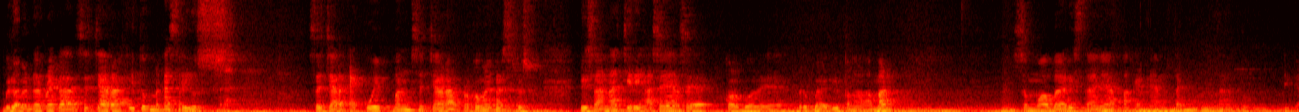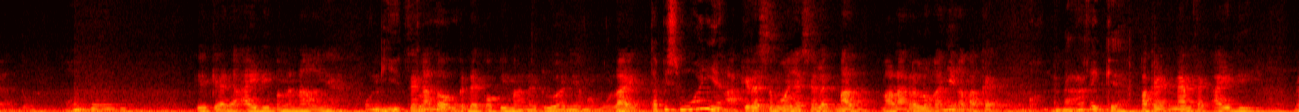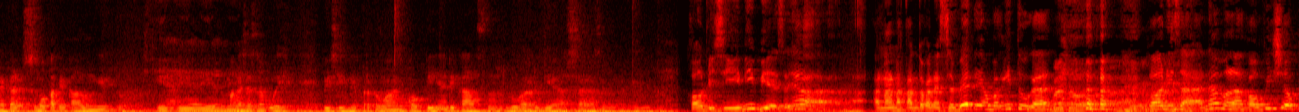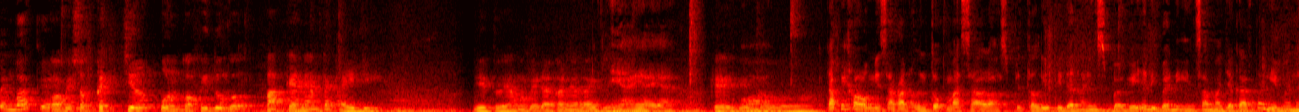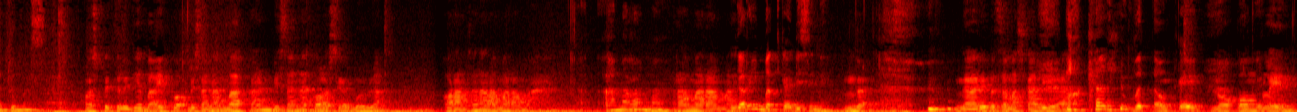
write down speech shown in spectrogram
Benar-benar mereka secara itu mereka serius, secara equipment, secara performa serius. Di sana ciri khasnya yang saya kalau boleh berbagi pengalaman, semua baristanya pakai name tag satu digantung. Jadi kayak ada ID pengenalnya. Oh, gitu. Saya nggak tahu kedai kopi mana duluan yang memulai. Tapi semuanya. Akhirnya semuanya saya lihat mal- malah relung aja nggak pakai Oh, menarik ya. pakai name tag ID. Mereka semua pakai kalung itu. Iya, iya, iya. Makanya saya bilang, wih di sini perkembangan kopinya di Culture luar biasa gitu. Kalau di sini biasanya anak-anak kantoran SCBD yang pakai itu kan. Betul. Kalau di sana malah coffee shop yang pakai. Coffee shop kecil pun kopi itu gue pakai tag ID. Gitu yang membedakannya lagi. Iya, iya, iya. Kayak gitu. Wow. Tapi kalau misalkan untuk masalah hospitality dan lain sebagainya dibandingin sama Jakarta gimana tuh mas? Hospitality baik kok di sana. Bahkan di sana kalau saya boleh bilang orang sana ramah-ramah. Ramah-ramah. Ramah-ramah. Nggak ribet kayak di sini. Enggak. Enggak ribet sama sekali ya. Nggak ribet, oke. No complain.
